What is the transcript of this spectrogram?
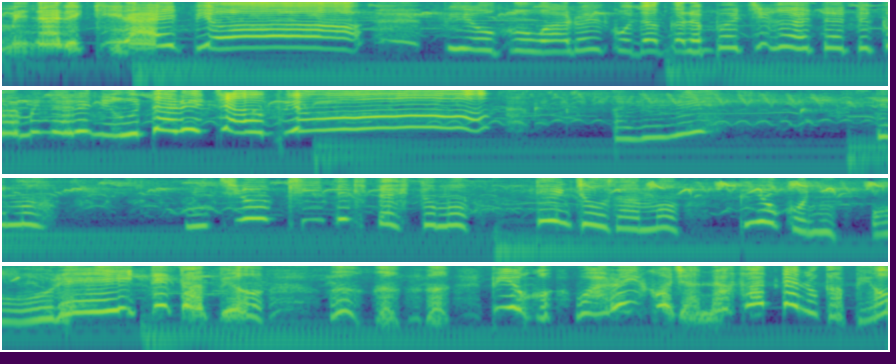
雷嫌いぴょピヨコ悪い子だからバチが当たって雷に打たれちゃうぴょーあれれでも道を聞いてきた人も店長さんもピヨコにお礼言ってたぴょ、うんうん、ピヨコ悪い子じゃなかったのかぴょい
